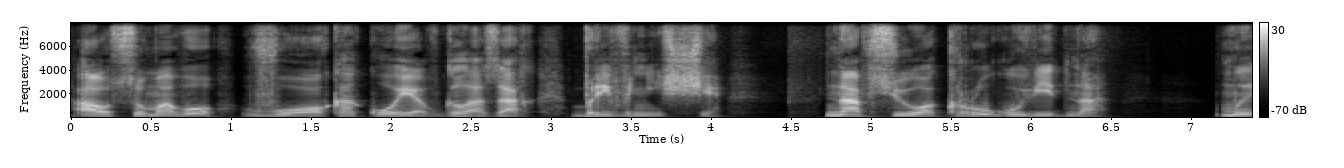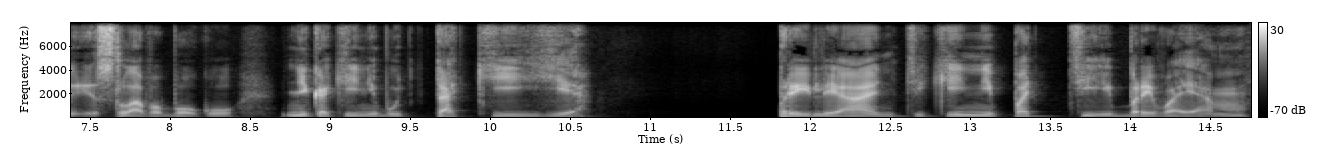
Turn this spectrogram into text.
а у самого во какое в глазах бревнище. На всю округу видно. Мы, слава богу, не какие-нибудь такие. Бриллиантики не подтибриваем.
